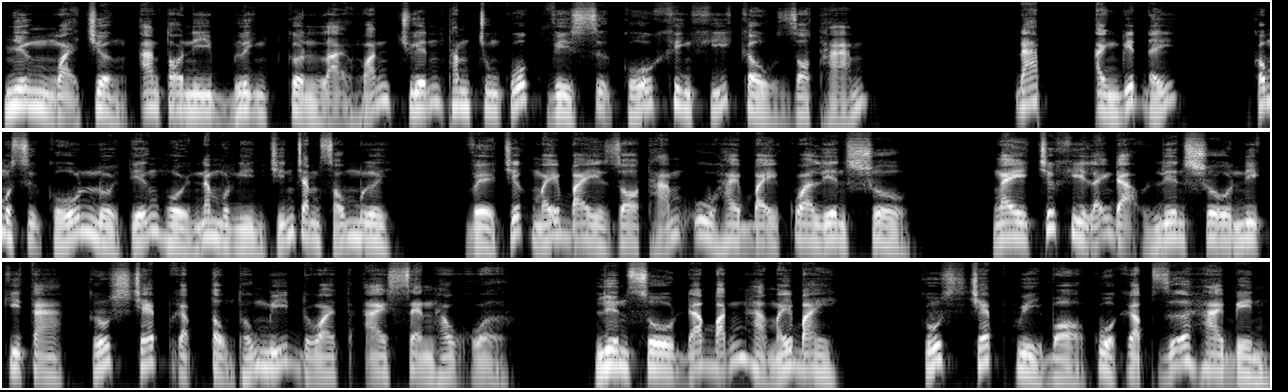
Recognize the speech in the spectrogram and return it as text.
nhưng Ngoại trưởng Antony Blinken lại hoãn chuyến thăm Trung Quốc vì sự cố khinh khí cầu do thám. Đáp, anh biết đấy, có một sự cố nổi tiếng hồi năm 1960 về chiếc máy bay do thám U-2 bay qua Liên Xô ngay trước khi lãnh đạo Liên Xô Nikita Khrushchev gặp Tổng thống Mỹ Dwight Eisenhower. Liên Xô đã bắn hạ máy bay. Khrushchev hủy bỏ cuộc gặp giữa hai bên.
